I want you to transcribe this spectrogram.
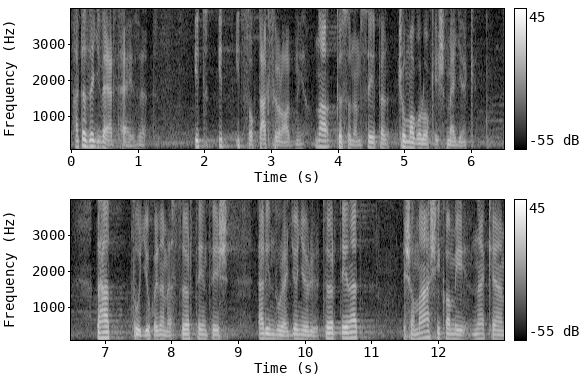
Hát ez egy vert helyzet. itt, itt, itt szokták föladni. Na, köszönöm szépen, csomagolok és megyek. De hát tudjuk, hogy nem ez történt, és elindul egy gyönyörű történet, és a másik, ami nekem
